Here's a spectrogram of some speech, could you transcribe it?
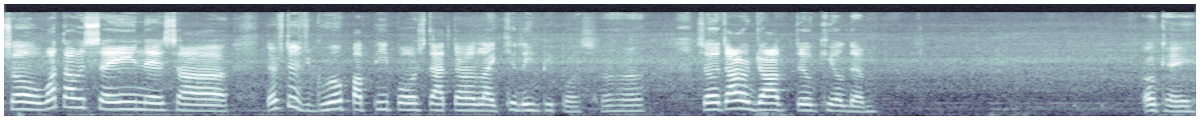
So what I was saying is, uh, there's this group of people that are like killing people. Uh huh. So it's our job to kill them. Okay.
